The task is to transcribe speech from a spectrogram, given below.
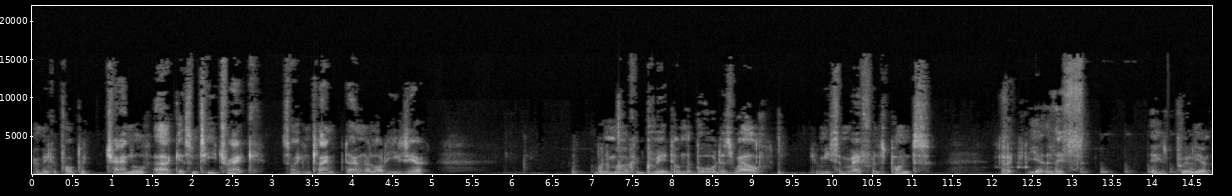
and make a proper channel, uh, get some T-track so I can clamp down a lot easier. I want to mark a grid on the board as well give me some reference points. But yeah, this is brilliant.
